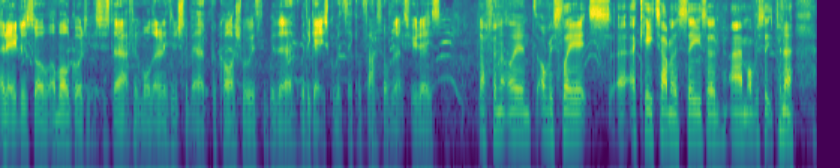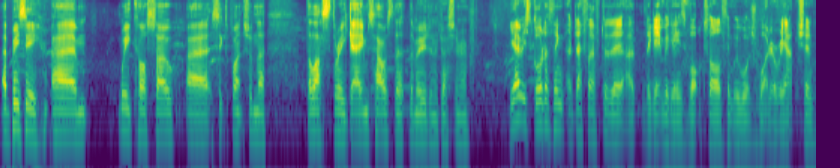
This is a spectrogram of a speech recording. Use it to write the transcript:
and Aidan, so I'm all good. It's just uh, I think more than anything, just a bit of precaution with with the with the games coming thick and fast over the next few days. Definitely, and obviously it's a key time of the season. Um, obviously it's been a, a busy um, week or so. six points from the the last three games. How's the, the mood in the dressing room? Yeah, it's good. I think definitely after the uh, the game against Vauxhall, I think we just wanted a reaction.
